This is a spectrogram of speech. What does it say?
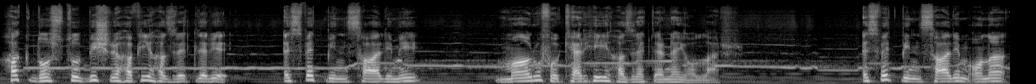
Hak dostu Bişri Hafi Hazretleri Esvet bin Salim'i Marufu Kerhi Hazretlerine yollar. Esvet bin Salim ona,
